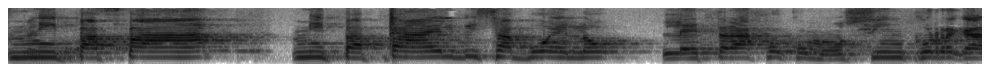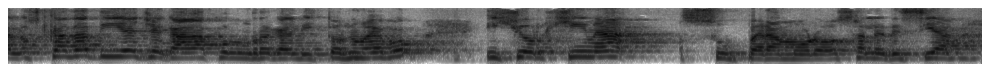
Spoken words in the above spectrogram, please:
mi papá mi papá, el bisabuelo, le trajo como cinco regalos. Cada día llegaba con un regalito nuevo y Georgina, súper amorosa, le decía,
